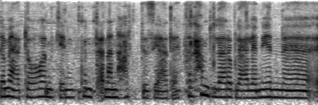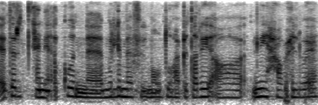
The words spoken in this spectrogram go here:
دمعته يمكن كنت أنا انهارت بزيادة. فالحمد لله رب العالمين قدرت يعني أكون ملمة في الموضوع بطريقة منيحة وحلوة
